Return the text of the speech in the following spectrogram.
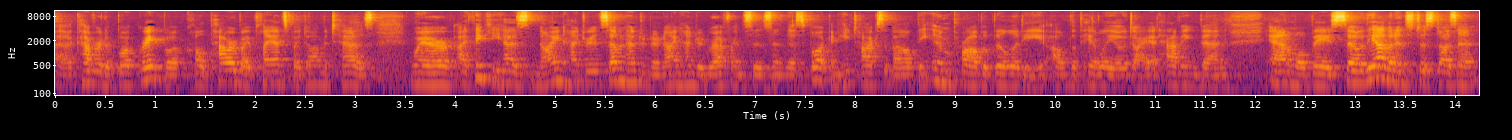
uh, covered a book, great book, called Powered by Plants by Don Matesz, where I think he has 900, 700 or 900 references in this book, and he talks about the improbability of the paleo diet having been animal-based. So the evidence just doesn't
